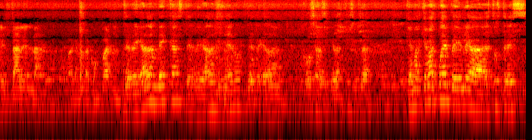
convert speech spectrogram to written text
el Talent Land, para que nos acompañen. Te regalan becas, te regalan dinero, te regalan cosas gratis, o sea, ¿qué más, qué más pueden pedirle a estos tres,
